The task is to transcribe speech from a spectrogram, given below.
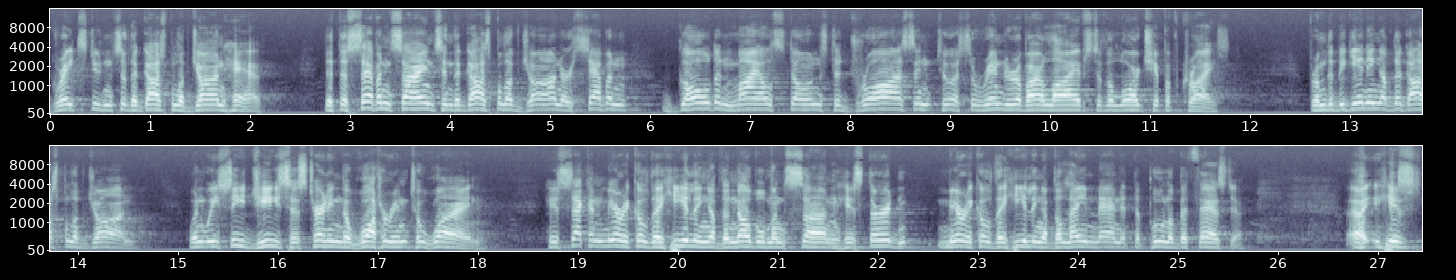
great students of the Gospel of John have that the seven signs in the Gospel of John are seven golden milestones to draw us into a surrender of our lives to the Lordship of Christ. From the beginning of the Gospel of John, when we see Jesus turning the water into wine, his second miracle, the healing of the nobleman's son, his third miracle, the healing of the lame man at the pool of Bethesda uh, his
